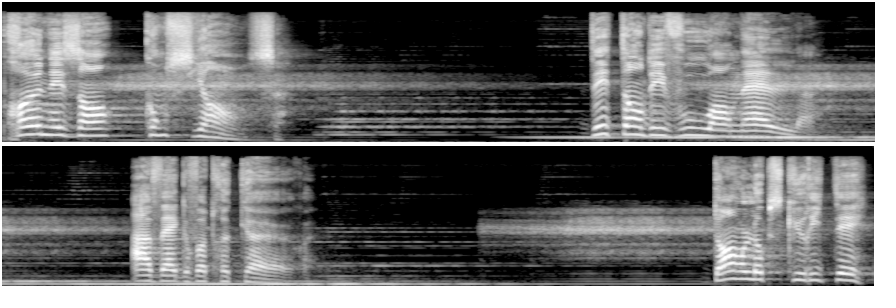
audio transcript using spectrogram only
Prenez-en conscience. Détendez-vous en elle avec votre cœur. Dans l'obscurité,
